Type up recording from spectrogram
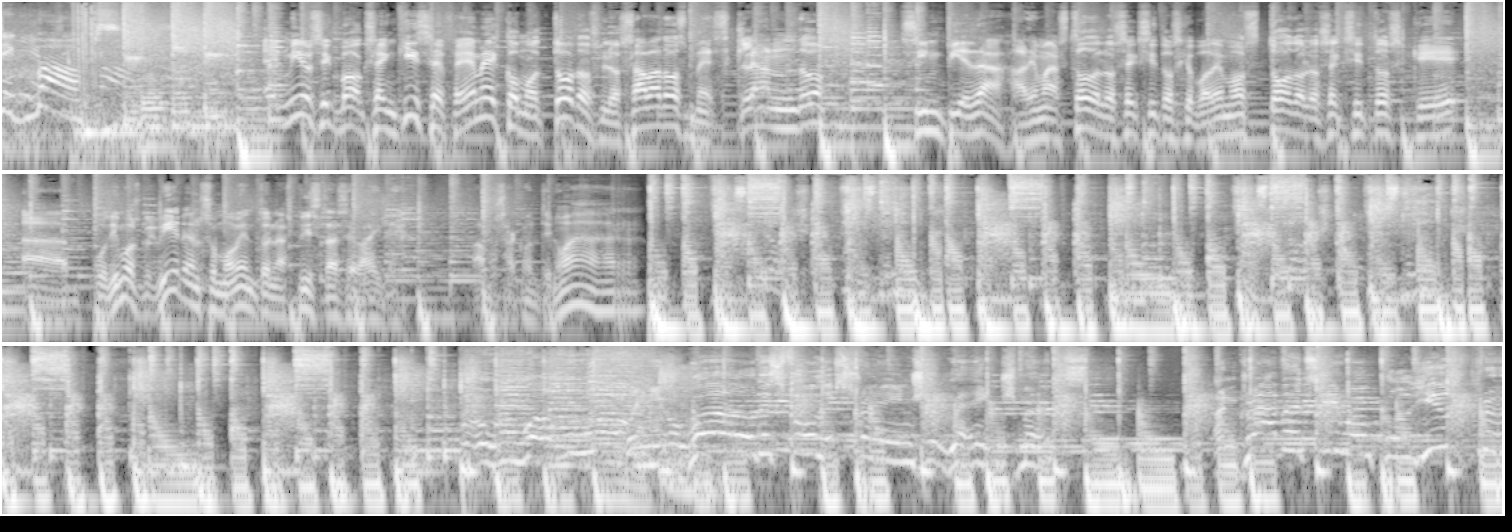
Music Box. El Music Box en Kiss FM, como todos los sábados, mezclando sin piedad. Además, todos los éxitos que podemos, todos los éxitos que uh, pudimos vivir en su momento en las pistas de baile. Vamos a continuar. And gravity won't pull you through,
